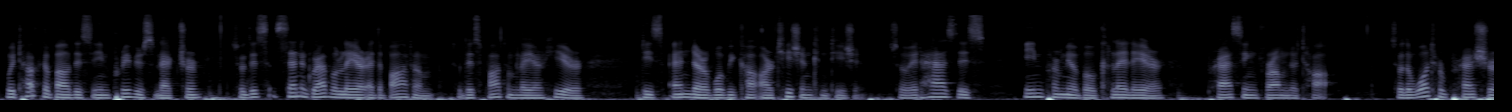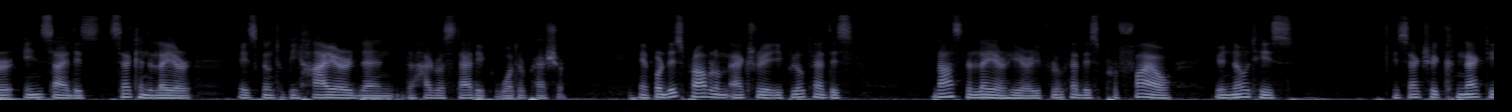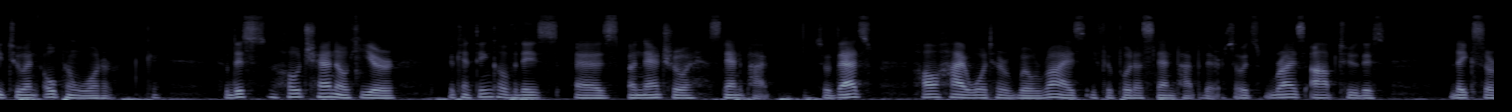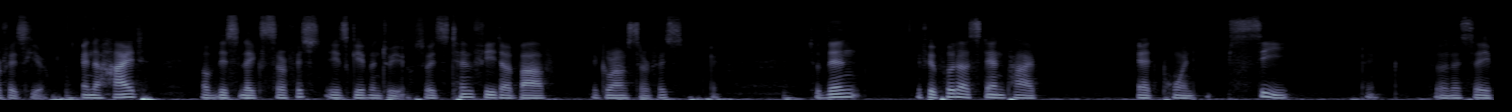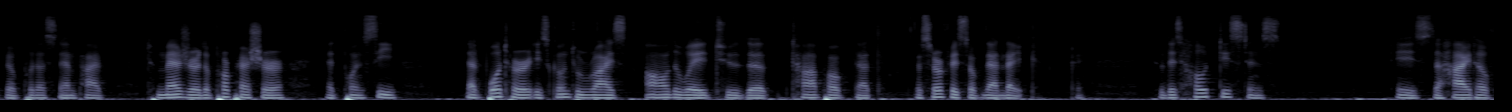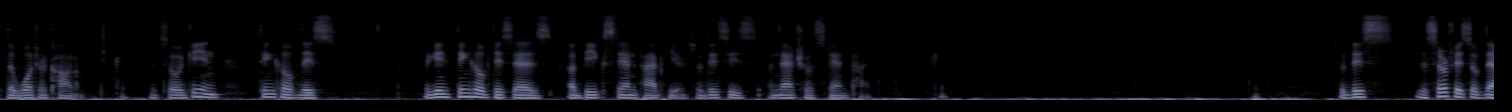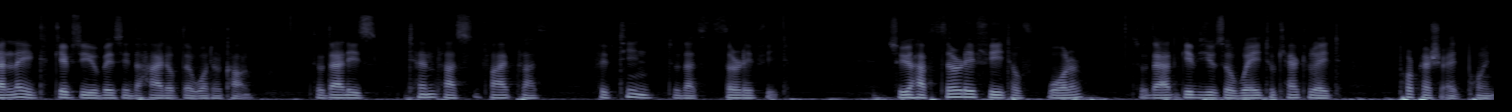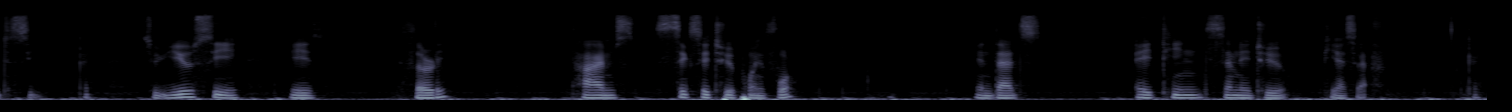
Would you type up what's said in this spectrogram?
we talked about this in previous lecture. So this sand gravel layer at the bottom so this bottom layer here it is under what we call artesian condition so it has this impermeable clay layer pressing from the top. So the water pressure inside this second layer is going to be higher than the hydrostatic water pressure. And for this problem, actually, if you look at this last layer here, if you look at this profile, you notice it's actually connected to an open water. Okay, so this whole channel here, you can think of this as a natural standpipe. So that's how high water will rise if you put a standpipe there. So it's rise up to this lake surface here. And the height of this lake surface is given to you. So it's 10 feet above the ground surface. Okay. So then if you put a standpipe at point C, okay, so let's say if you put a standpipe to measure the pore pressure at point C, that water is going to rise all the way to the top of that the surface of that lake. Okay, So this whole distance is the height of the water column. Okay. and So again, think of this again think of this as a big standpipe here. So this is a natural standpipe. Okay. okay. So this the surface of that lake gives you basically the height of the water column. So that is 10 plus 5 plus 15, so that's 30 feet. So you have 30 feet of water. So that gives you the way to calculate pore pressure at point C. Okay. So UC is 30 times 62.4 and that's 1872 psf. Okay.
